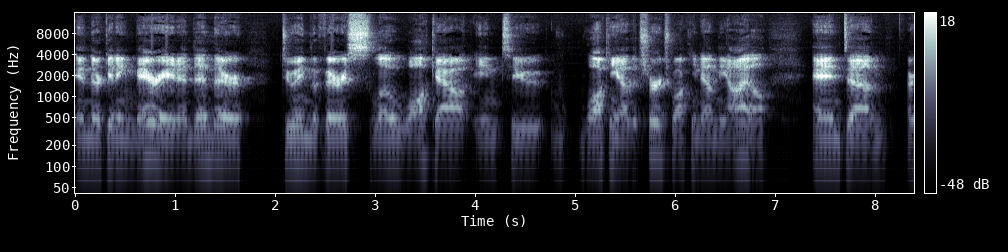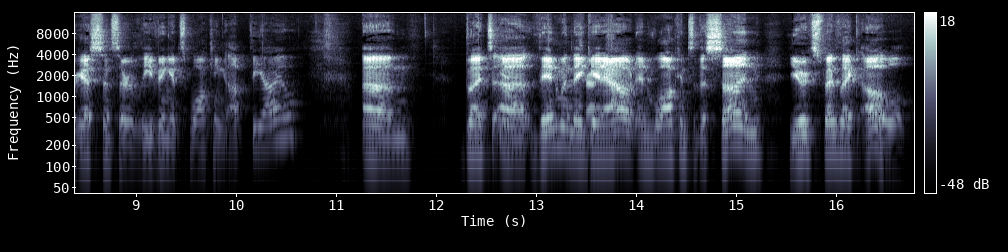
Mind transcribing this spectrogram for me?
and they're getting married, and then they're doing the very slow walk out into walking out of the church, walking down the aisle, and um, I guess since they're leaving, it's walking up the aisle. Um, but uh, then when they get out and walk into the sun, you expect like, oh well,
